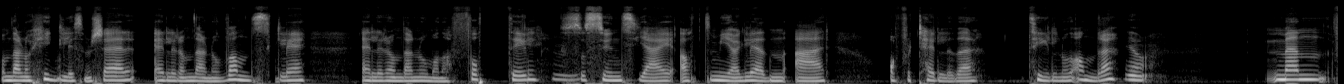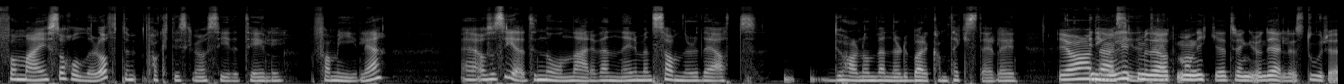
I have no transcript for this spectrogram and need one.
Om det er noe hyggelig som skjer, eller om det er noe vanskelig, eller om det er noe man har fått til, så syns jeg at mye av gleden er å fortelle det til noen andre. ja. Men for meg så holder det ofte faktisk med å si det til familie. Eh, og så sier jeg det til noen nære venner, men savner du det at du har noen venner du bare kan tekste, eller Ja, det Ring er og si litt med det at man ikke trenger å dele store,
